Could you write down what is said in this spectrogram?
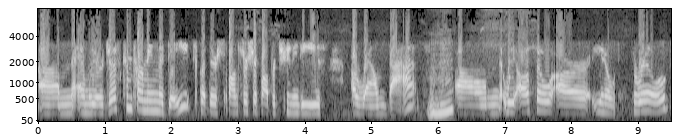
um, and we are just confirming the date, but there's sponsorship opportunities around that. Um, we also are, you know, thrilled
